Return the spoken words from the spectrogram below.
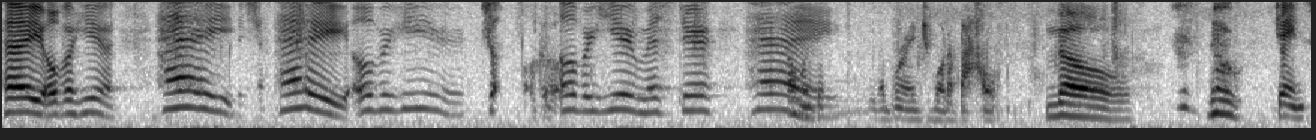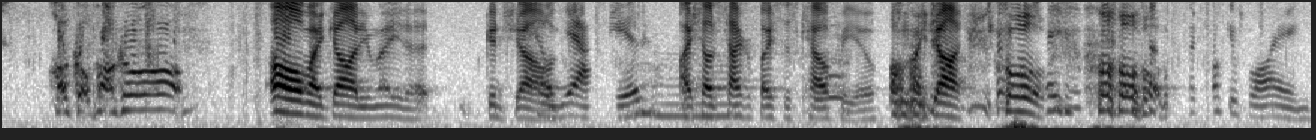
Hey, over here. Hey, hey, over here. Shut the fuck up. Over here, mister. Oh Hey. The bridge, what a bouse. no. No, James. Hardcore parkour! Oh my god, you made it. Good Hell job. yeah, kid. I shall sacrifice this cow for you. Oh my god. Oh. Oh. I'm fucking flying.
